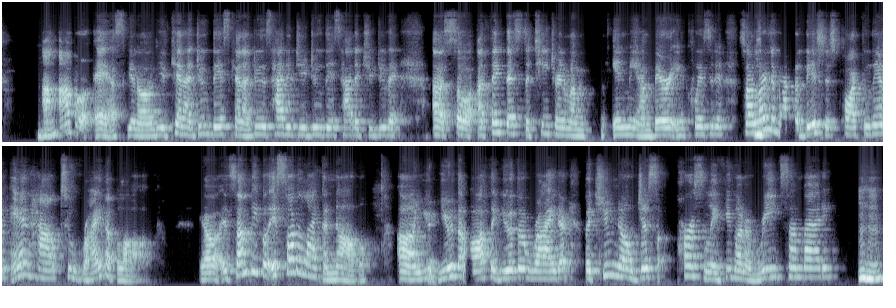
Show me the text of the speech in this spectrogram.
Mm-hmm. I, I, will ask, you know, can I do this? Can I do this? How did you do this? How did you do that? Uh, so I think that's the teacher in, my, in me. I'm very inquisitive. So I mm-hmm. learned about the business part through them and how to write a blog. You know, and some people, it's sort of like a novel. Uh, you, you're the author, you're the writer, but you know, just personally, if you're going to read somebody, mm-hmm.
